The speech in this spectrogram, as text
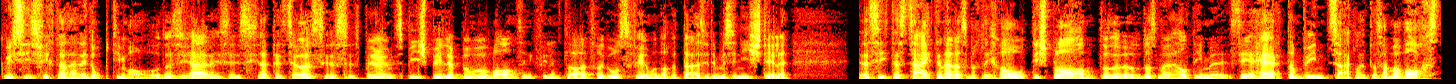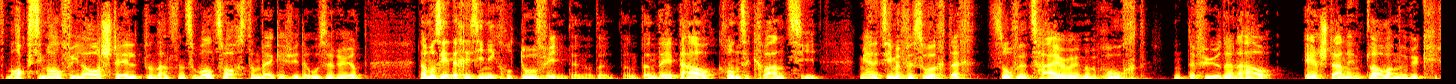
gewisse ist vielleicht dann auch nicht optimal, oder? Es ist auch, es, es hat jetzt ja ein, ein, ein berühmtes Beispiel, jemand, der wahnsinnig viel entladen hat von einer grossen Firma, nachher teils wieder müssen einstellen das, das zeigt dann auch, dass man ein bisschen chaotisch plant, oder, oder dass man halt immer sehr hart am Wind segelt, dass man wächst, maximal viel anstellt und wenn es dann sobald das Wachstum weg ist, wieder rausrührt. Da muss jeder seine Kultur finden, oder? Und dann dort auch konsequent sein. Wir haben jetzt immer versucht, so viel zu heiren, wie man braucht und dafür dann auch erst dann entlassen, wenn wir wirklich,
